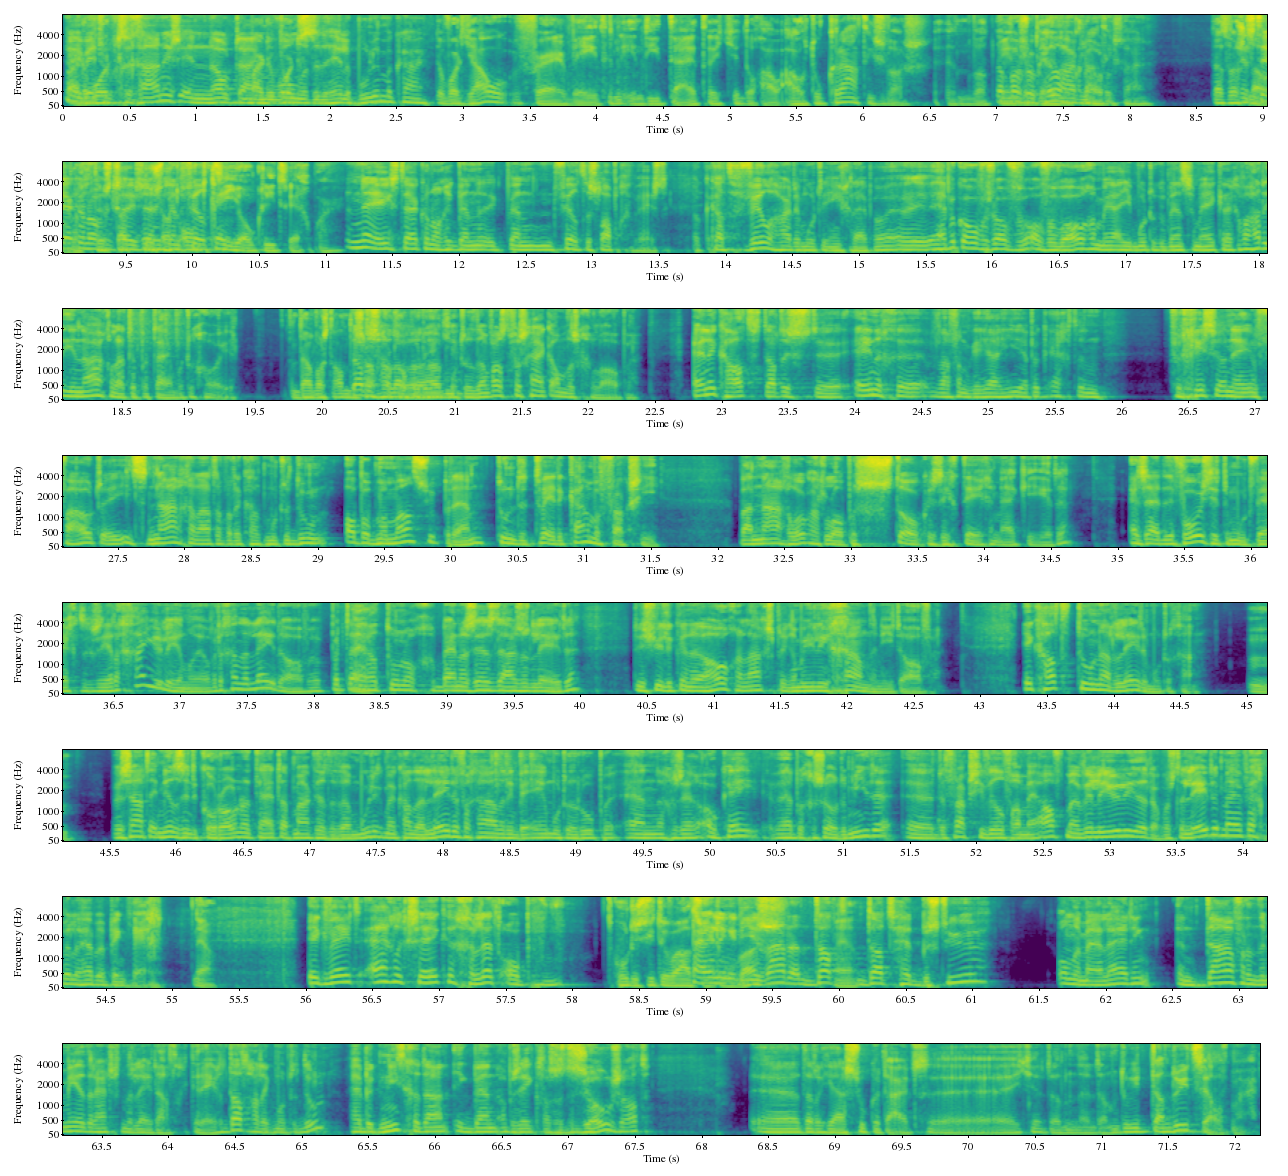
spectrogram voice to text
Maar je weet wordt- hoe het gegaan is. In no time maar er wordt- donderde de hele boel in elkaar. Er wordt jou verweten in die tijd dat je nogal autocratisch was. En wat Dat was ook heel hard nodig daar. Dat was nodig. sterker nog, dus dat, dus zeggen, ik ben veel ontken te- je ook niet, zeg maar. Nee, sterker nog, ik ben, ik ben veel te slap geweest. Ik had veel harder moeten ingrijpen. Eh, heb ik overigens over, overwogen, maar ja, je moet ook de mensen meekrijgen. We hadden je nagel uit de partij moeten gooien. En daar was het anders Dat was je? moeten, dan was het waarschijnlijk anders gelopen. En ik had, dat is de enige waarvan ik, ja, hier heb ik echt een vergissing, nee, een fout, eh, iets nagelaten wat ik had moeten doen. Op het moment suprem, toen de Tweede Kamerfractie, waar Nagel ook had lopen stoken, zich tegen mij keerde. En zei, de voorzitter moet weg. Toen zei, daar gaan jullie helemaal over, daar gaan de leden over. De partij had toen nog bijna 6000 leden. Dus jullie kunnen hoog en laag springen, maar jullie gaan er niet over. Ik had toen naar de leden moeten gaan. Hmm. We zaten inmiddels in de coronatijd, dat maakte het wel moeilijk. Maar ik had een ledenvergadering bijeen moeten roepen. En gezegd, oké, we hebben gesodemieden. eh, de fractie wil van mij af, maar willen jullie er ook? Als de leden mij weg willen hebben, ben ik weg. Ja. Ik weet eigenlijk zeker, gelet op Hoe de situatie peilingen die was. er waren... Dat, Ja. dat het bestuur onder mijn leiding een daverende meerderheid van de leden had gekregen. Dat had ik moeten doen. Heb ik niet gedaan. Ik ben, op zeker was het zo zat... eh, dat ik, ja, zoek het uit. eh, weet je, dan, eh, dan, doe je, dan doe je het zelf maar.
